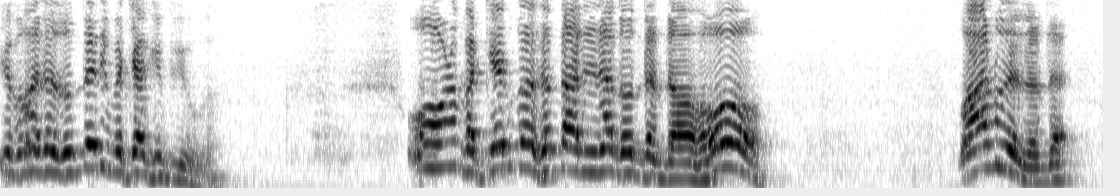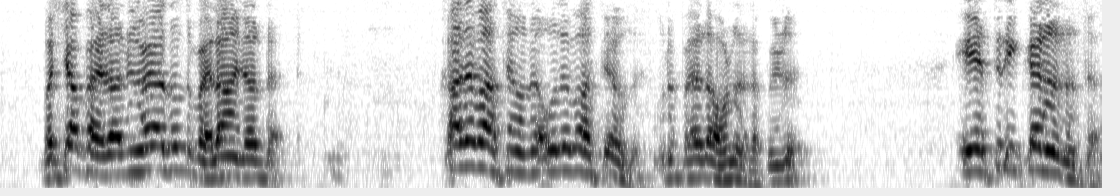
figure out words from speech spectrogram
ਜੇ ਮਾਂ ਦਾ ਦੁੱਧ ਨਹੀਂ, ਬੱਚਾ ਕੀ ਪੀਊਗਾ? ਉਹ ਹੁਣ ਬੱਚੇ ਨੂੰ ਤਾਂ ਸਿੱਧਾ ਨਹੀਂ ਨਾ ਦੁੱਧ ਦਿੰਦਾ ਉਹ। ਮਾਂ ਨੂੰ ਦੇ ਦਿੰਦਾ। ਬੱਚਾ ਪੈਦਾ ਨਹੀਂ ਹੋਇਆ, ਦੁੱਧ ਪਹਿਲਾਂ ਆ ਜਾਂਦਾ। ਕਾਦੇ ਵਾਸਤੇ ਹੁੰਦਾ ਉਹਦੇ ਵਾਸਤੇ ਹੁੰਦਾ ਉਹਨੇ ਪੈਦਾ ਹੋਣਾ ਤਾਂ ਪੀੜ। ਇਸ ਤਰੀਕੇ ਨਾਲ ਹੁੰਦਾ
